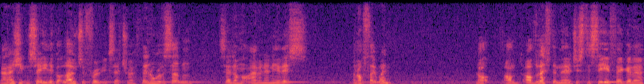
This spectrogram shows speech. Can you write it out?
And as you can see they've got loads of fruit etc then all of a sudden said I'm not having any of this and off they went. Not i have left them there just to see if they're going to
